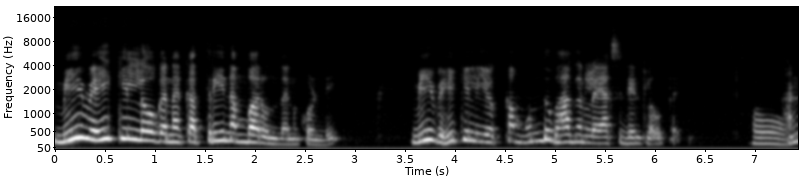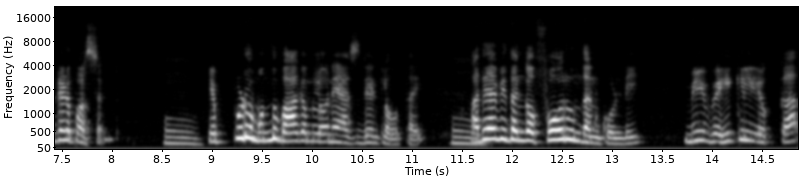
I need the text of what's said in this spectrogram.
మీ వెహికల్లో గనక త్రీ నంబర్ ఉందనుకోండి మీ వెహికల్ యొక్క ముందు భాగంలో యాక్సిడెంట్లు అవుతాయి. Hundred percent. ఎప్పుడు ముందు భాగంలోనే యాక్సిడెంట్లు అవుతాయి. అదే విధంగా ఫోర్ ఉందనుకోండి మీ వెహికల్ యొక్క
